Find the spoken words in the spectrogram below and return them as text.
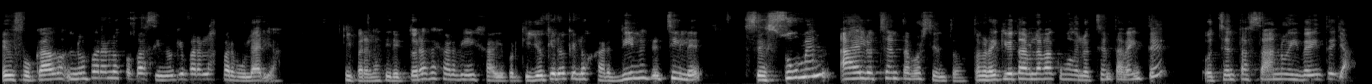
enfocado no para los papás, sino que para las parvularias y para las directoras de jardín, Javi, porque yo quiero que los jardines de Chile se sumen al 80%. ¿Te acuerdas que yo te hablaba como del 80-20? 80 sano y 20 ya.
